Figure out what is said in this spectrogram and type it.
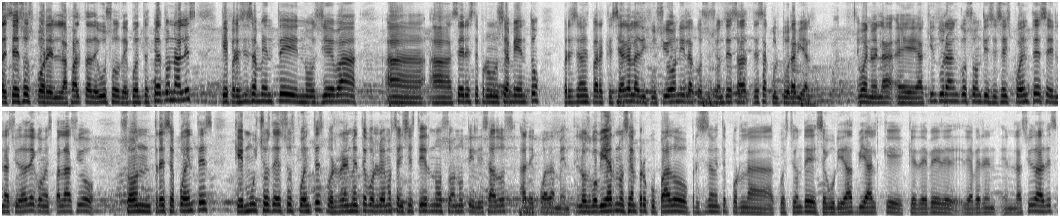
decesos por la falta de uso de puentes peatonales, que precisamente nos lleva a, hacer este pronunciamiento precisamente para que se haga la difusión y la construcción de esa, cultura vial. Bueno, eh, aquí en Durango son 16 puentes, en la ciudad de Gómez Palacio son 13 puentes, que muchos de esos puentes, pues realmente volvemos a insistir, no son utilizados adecuadamente. Los gobiernos se han preocupado precisamente por la cuestión de seguridad vial que, debe de, haber en las ciudades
